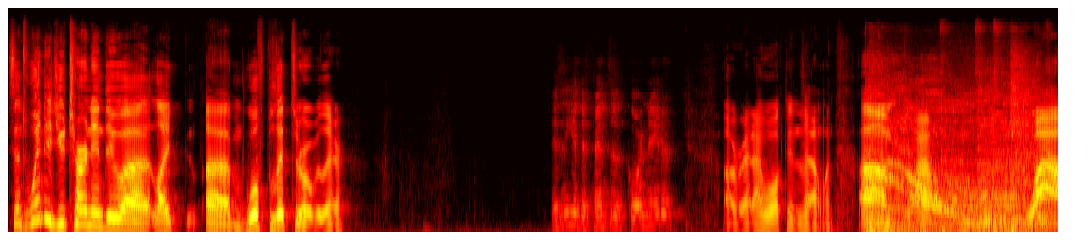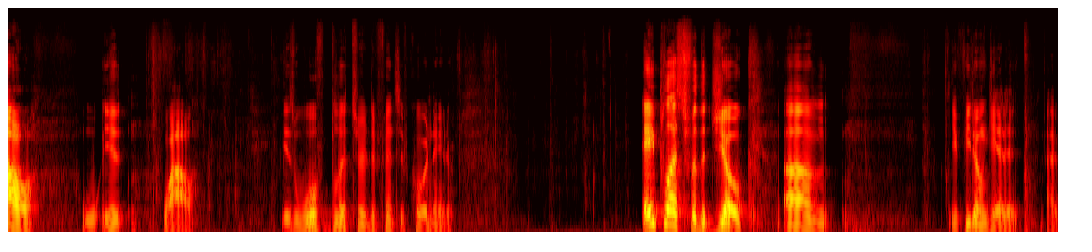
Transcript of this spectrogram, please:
Since when did you turn into uh like um Wolf Blitzer over there? Isn't he a defensive coordinator? All right, I walked into that one. Um, wow, wow, it, wow. Is Wolf Blitzer a defensive coordinator? A plus for the joke. Um, if you don't get it, I,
